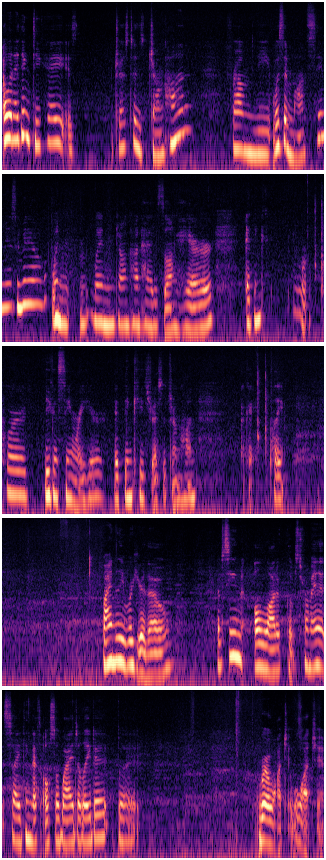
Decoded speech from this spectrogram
Oh, and I think DK is dressed as Jeonghan from the was it Monster music video when when Jeonghan had his long hair. I think or you can see him right here. I think he's dressed as Jeonghan. Okay, play. Finally, we're here though. I've seen a lot of clips from it, so I think that's also why I delayed it, but we'll watch it, we'll watch it.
